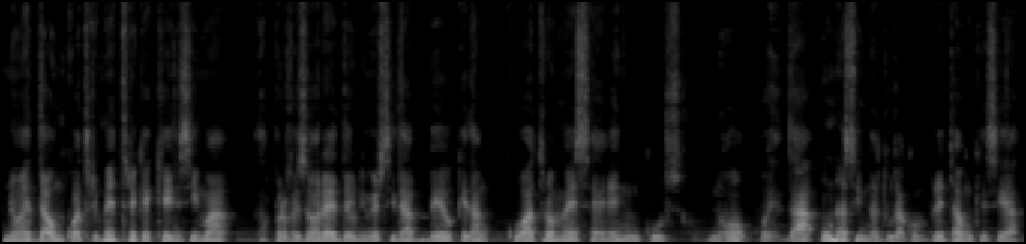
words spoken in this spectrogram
no es dar un cuatrimestre, que es que encima los profesores de universidad veo que dan cuatro meses en un curso. No, pues da una asignatura completa, aunque sea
